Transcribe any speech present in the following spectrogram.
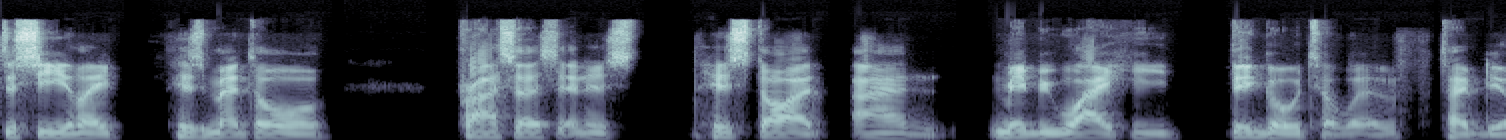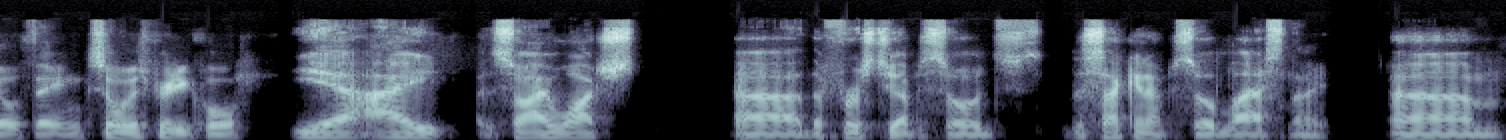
to see like his mental process and his his thought on maybe why he did go to LIV type deal thing. So it was pretty cool. Yeah, I so I watched uh the first two episodes, the second episode last night. Um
